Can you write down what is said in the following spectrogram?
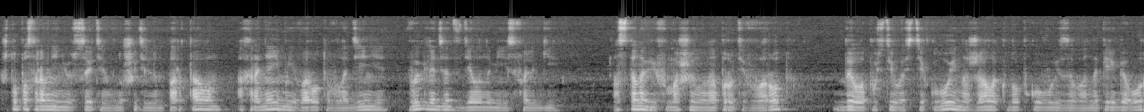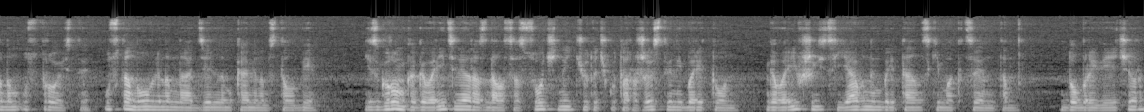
что по сравнению с этим внушительным порталом охраняемые ворота владения выглядят сделанными из фольги. Остановив машину напротив ворот, Дел опустила стекло и нажала кнопку вызова на переговорном устройстве, установленном на отдельном каменном столбе. Из громкоговорителя раздался сочный, чуточку торжественный баритон, говоривший с явным британским акцентом. «Добрый вечер.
